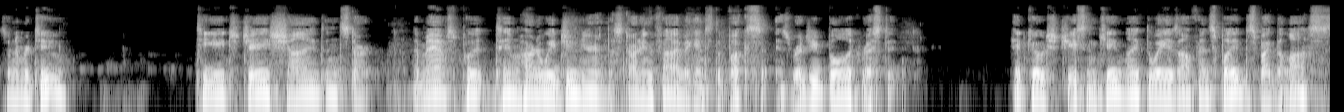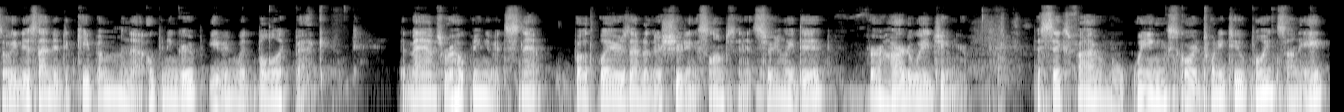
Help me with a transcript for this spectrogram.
So number two, THJ shines and start. The Mavs put Tim Hardaway Jr. in the starting five against the Bucks as Reggie Bullock rested. Head coach Jason Kidd liked the way his offense played despite the loss, so he decided to keep him in the opening group even with Bullock back. The Mavs were hoping it would snap both players out of their shooting slumps, and it certainly did for Hardaway Jr. The 6'5 wing scored 22 points on 8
